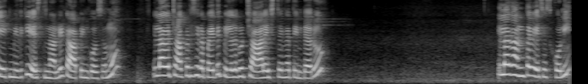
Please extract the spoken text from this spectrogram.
కేక్ మీదకి వేస్తున్నాను అండి. టాపింగ్ కోసము. ఇలాగ చాక్లెట్ సిరప్ అయితే పిల్లలు కూడా చాలా ఇష్టంగా తింటారు. ఇలాగ అంతా వేసేసుకొని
